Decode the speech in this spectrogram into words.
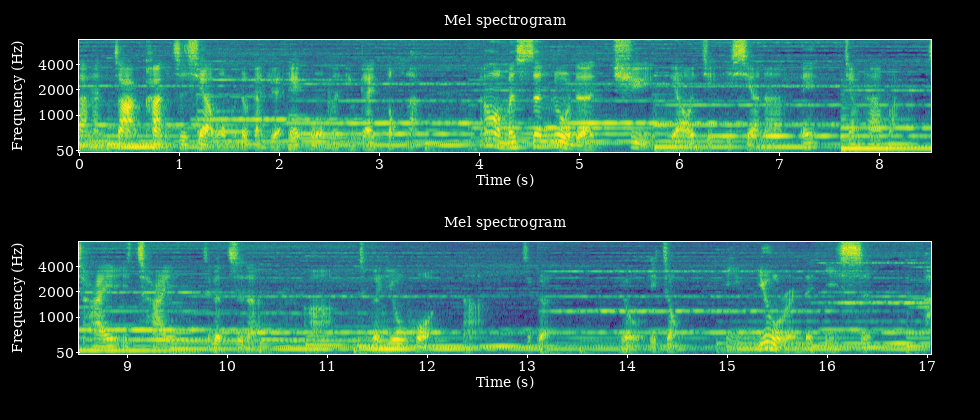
当然乍看之下，我们都感觉，哎，我们应该懂了。那我们深入的去了解一下呢，哎，将它把拆一拆这个字呢，啊，这个诱惑啊，这个。有一种引诱人的意思啊，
